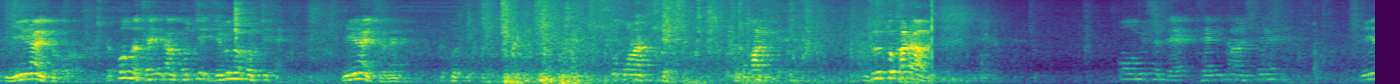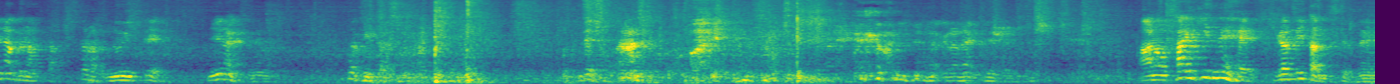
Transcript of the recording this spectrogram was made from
ね、見えないところ今度は転換こっち自分がこっち見えないですよね。でこっち。こうなってきてこうパッて。ずっとカラー。こう見せて転換して見えなくなった。そしたら抜いて見えないですね。これは繰り返します。で、あの最近ね、気がついたんですけどね、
